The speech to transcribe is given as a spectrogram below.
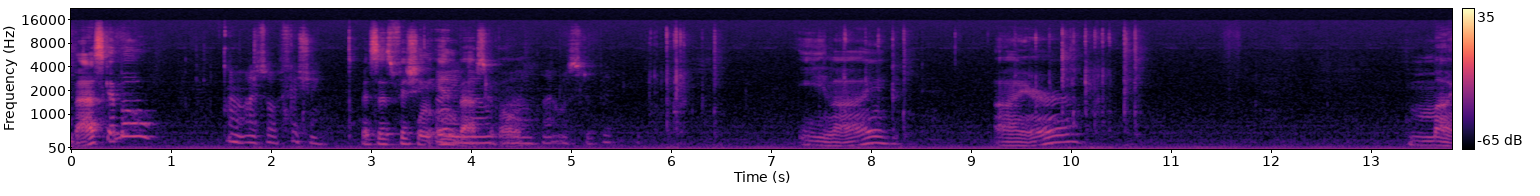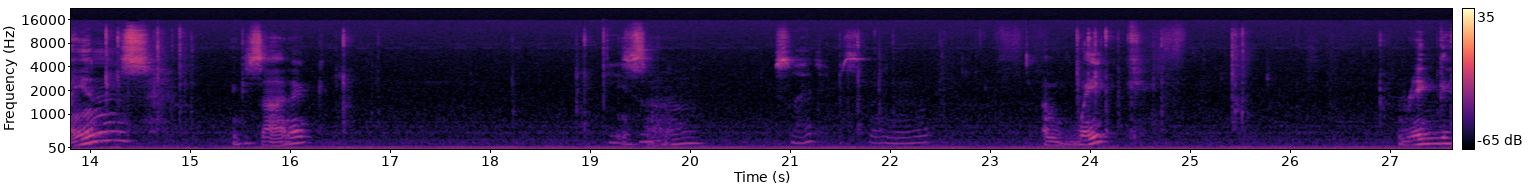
basketball? Oh, I saw fishing. It says fishing I and know. basketball. Oh, that was stupid. Eli, Ire, Mayans, exotic, Sled, awake, rig,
